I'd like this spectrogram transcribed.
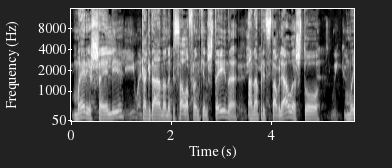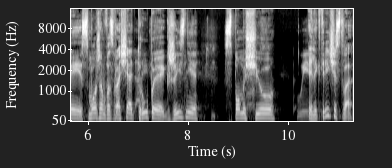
Мэри Шелли, когда она написала Франкенштейна, она представляла, что мы сможем возвращать трупы к жизни с помощью электричества.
